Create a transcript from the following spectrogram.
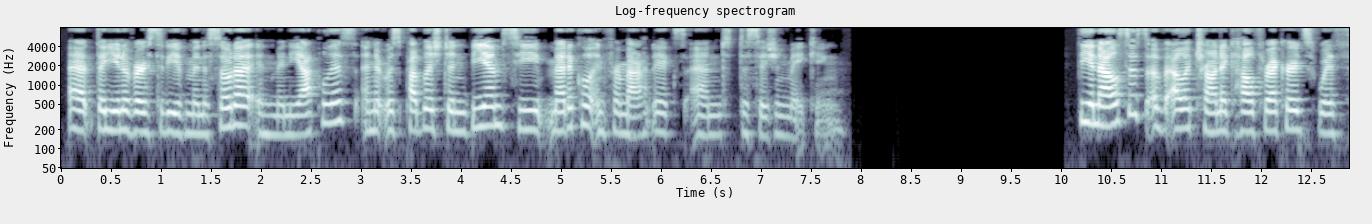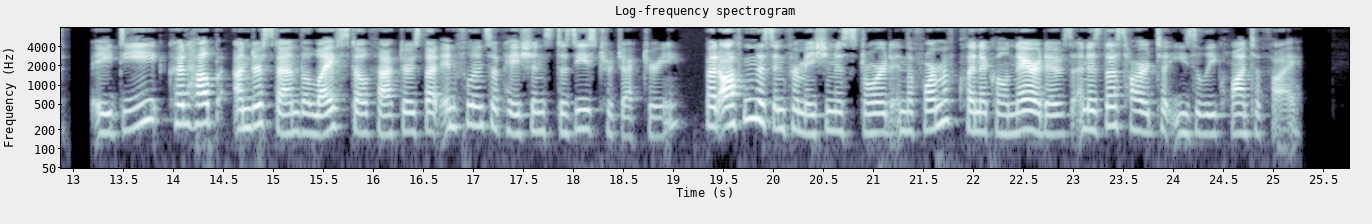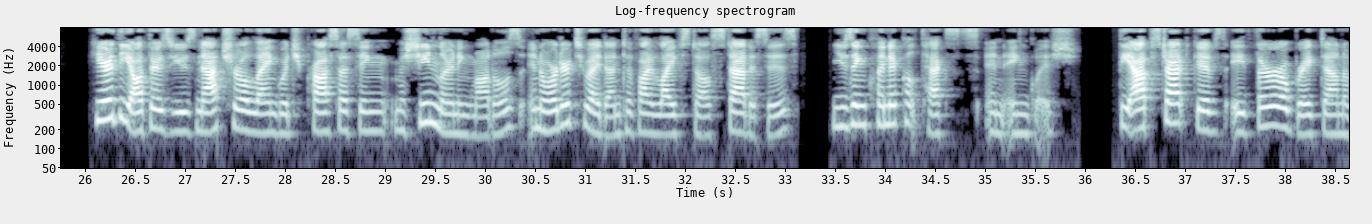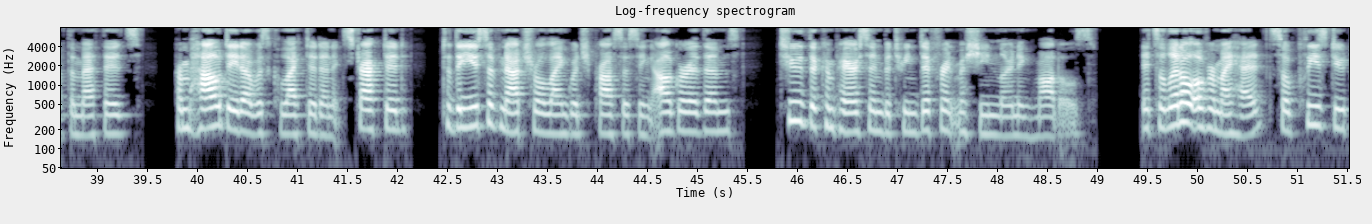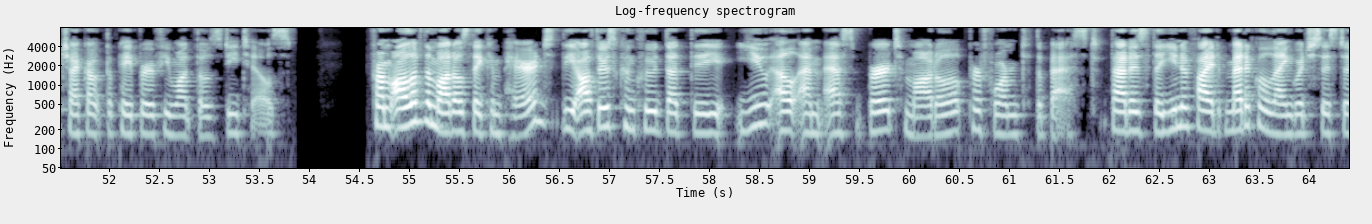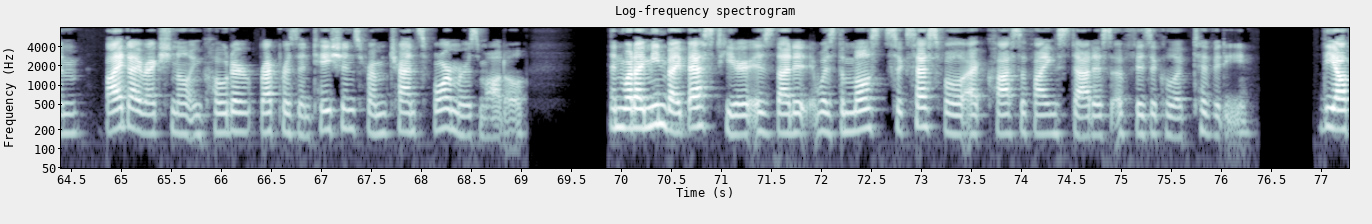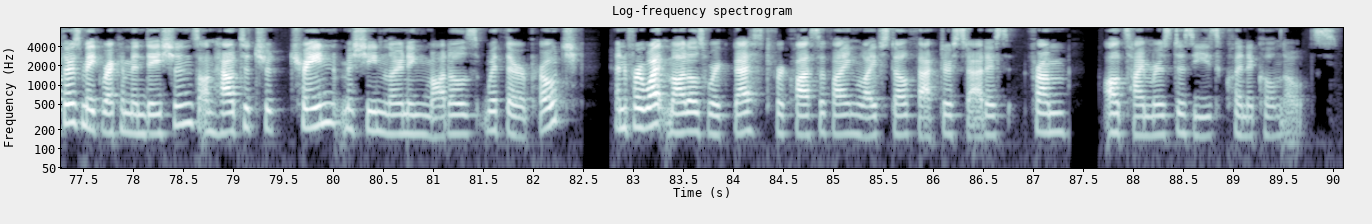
At the University of Minnesota in Minneapolis, and it was published in BMC Medical Informatics and Decision Making. The analysis of electronic health records with AD could help understand the lifestyle factors that influence a patient's disease trajectory, but often this information is stored in the form of clinical narratives and is thus hard to easily quantify. Here, the authors use natural language processing machine learning models in order to identify lifestyle statuses using clinical texts in English. The abstract gives a thorough breakdown of the methods from how data was collected and extracted to the use of natural language processing algorithms to the comparison between different machine learning models. It's a little over my head, so please do check out the paper if you want those details. From all of the models they compared, the authors conclude that the ULMS BERT model performed the best. That is, the Unified Medical Language System bidirectional encoder representations from Transformers model. And what I mean by best here is that it was the most successful at classifying status of physical activity. The authors make recommendations on how to tra- train machine learning models with their approach and for what models work best for classifying lifestyle factor status from Alzheimer's disease clinical notes.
